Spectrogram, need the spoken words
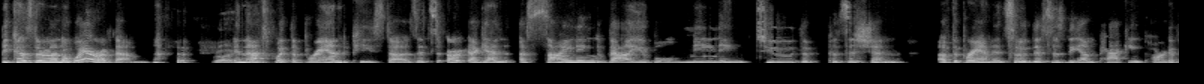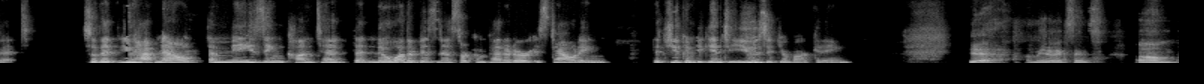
because they're unaware of them Right. and that's what the brand piece does it's or again assigning valuable meaning to the position of the brand and so this is the unpacking part of it so that you have now amazing content that no other business or competitor is touting that you can begin to use in your marketing Yeah, I mean, it makes sense. Um,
